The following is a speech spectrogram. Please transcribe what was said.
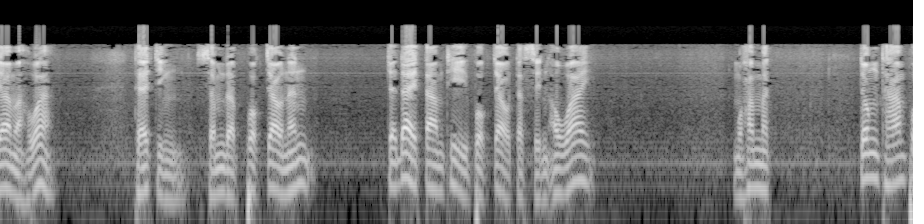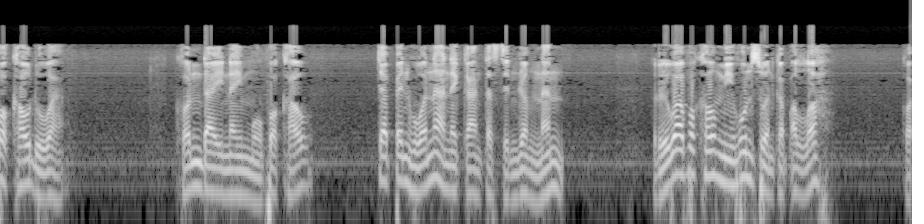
ยามะว่า แท้จริงสำหรับพวกเจ้านั้น จะได้ตามที่พวกเจ้าตัดสินเอาไว้ มุฮัมมัดจงถามพวกเขาดูว่า คนใดในหมู่พวกเขา จะเป็นหัวหน้าในการตัดสินเรื่องนั้น หรือว่าพวกเขามีหุ้นส่วนกับอัลลอฮ์ก็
